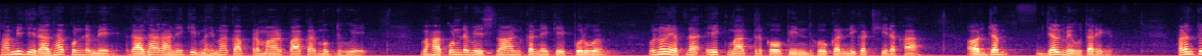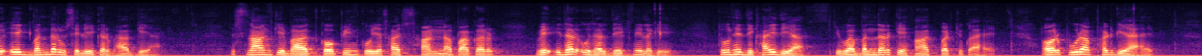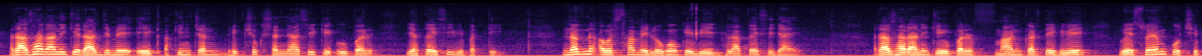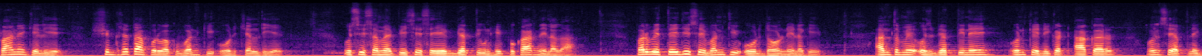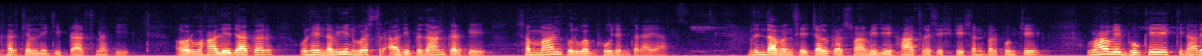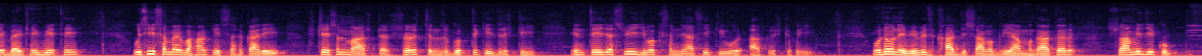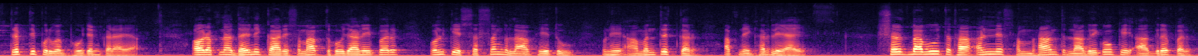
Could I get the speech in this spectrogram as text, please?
स्वामी जी राधा कुंड में राधा रानी की महिमा का प्रमाण पाकर मुग्ध हुए। वहाँ कुंड में स्नान करने के पूर्व उन्होंने अपना एकमात्र कौपिन धोकर निकट ही रखा और जब जल में उतरे, परंतु एक बंदर उसे लेकर भाग गया। स्नान के बाद कौपिन को यथास्थान न पाकर वे इधर उधर देखने लगे तो उन्हें दिखाई दिया कि वह बंदर के हाथ पड़ चुका है और पूरा फट गया है। राधा रानी के राज्य में एक अकिंचन भिक्षुक सन्यासी के ऊपर यह कैसी विपत्ति? नग्न अवस्था में लोगों के बीच भला कैसे जाए? राधा रानी के ऊपर मान करते हुए वे स्वयं को छिपाने के लिए शीघ्रतापूर्वक वन की ओर चल दिए। उसी समय पीछे से एक व्यक्ति उन्हें पुकारने लगा, पर वे तेज़ी से वन की ओर दौड़ने लगे। अंत में उस व्यक्ति ने उनके निकट आकर उनसे अपने घर चलने की प्रार्थना की और वहाँ ले जाकर उन्हें नवीन वस्त्र आदि प्रदान करके सम्मानपूर्वक भोजन कराया। वृंदावन से चलकर स्वामी जी हाथरस स्टेशन पर पहुँचे। वहाँ वे भूखे एक किनारे बैठे हुए थे। उसी समय वहाँ के सहकारी स्टेशन मास्टर शरद चंद्र गुप्त की दृष्टि इन तेजस्वी युवक सन्यासी की ओर आकृष्ट हुई। उन्होंने विविध खाद्य सामग्रियाँ मंगाकर स्वामी जी को तृप्तिपूर्वक भोजन कराया और अपना दैनिक कार्य समाप्त हो जाने पर उनके सत्संग लाभ हेतु उन्हें आमंत्रित कर अपने घर ले आए। शरद बाबू तथा अन्य संभ्रांत नागरिकों के आग्रह पर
